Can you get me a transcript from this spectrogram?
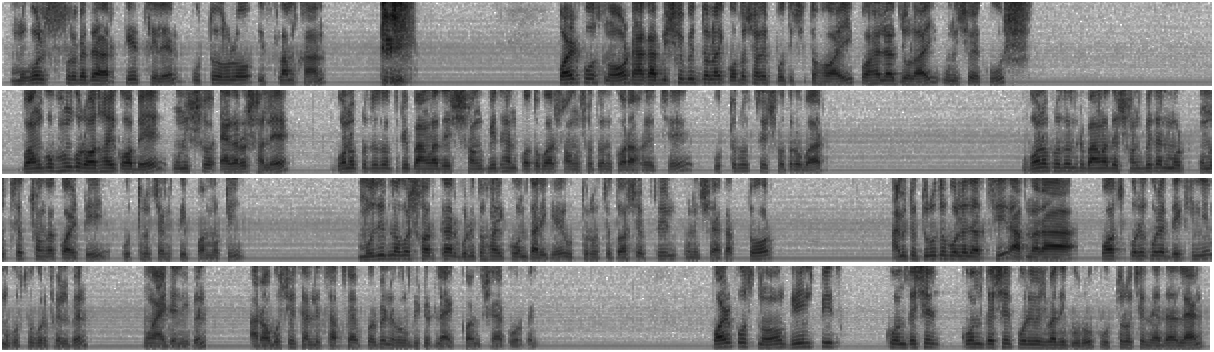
মুঘল সুবেদার কে ছিলেন? উত্তর হলো ইসলাম খান। পরের প্রশ্ন, ঢাকা বিশ্ববিদ্যালয় কত সালে প্রতিষ্ঠিত হয়? পহেলা জুলাই উনিশশো একুশ। বঙ্গভঙ্গ রদ হয় কবে? উনিশশো এগারো সালে। গণপ্রজাতন্ত্রী বাংলাদেশ সংবিধান কতবার সংশোধন করা হয়েছে? উত্তর হচ্ছে সতেরো বার। গণপ্রজাতন্ত্রী বাংলাদেশ সংবিধান মোট অনুচ্ছেদ সংখ্যা কয়টি? উত্তর হচ্ছে তিপ্পান্নটি। মুজিবনগর সরকার গঠিত হয় কোন তারিখে? উত্তর হচ্ছে দশ এপ্রিল উনিশশো একাত্তর। আমি একটু দ্রুত বলে যাচ্ছি, আপনারা পজ করে করে দেখে নিয়ে মুখস্থ করে ফেলবেন এবং আইডিয়া নেবেন। আর অবশ্যই চ্যানেলটি সাবস্ক্রাইব করবেন এবং ভিডিওটি লাইক, কমেন্ট, শেয়ার করবেন। পরের প্রশ্ন গ্রিন পিস কোন দেশের কোন দেশের পরিবেশবাদী গ্রুপ? উত্তর হচ্ছে নেদারল্যান্ড।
